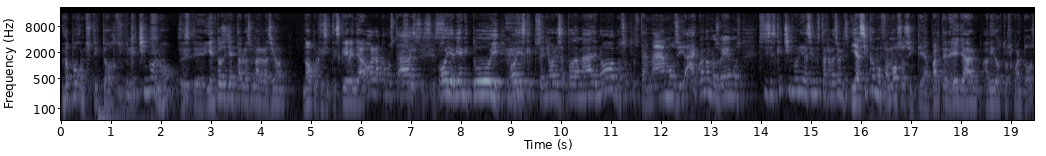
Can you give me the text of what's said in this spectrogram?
no puedo con tus TikToks, Ujú. qué chingón, ¿no? Sí. Este, y entonces ya entablas una relación, ¿no? Porque si te escriben ya, hola, ¿cómo estás? Sí, sí, sí, sí. Oye, bien, ¿y tú? Y, oye, es que tu señor es a toda madre. No, nosotros te amamos. Y, ay, ¿cuándo nos vemos? Entonces dices, qué chingón ir haciendo estas relaciones. Y así como famosos y que aparte de ella han habido otros cuantos,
